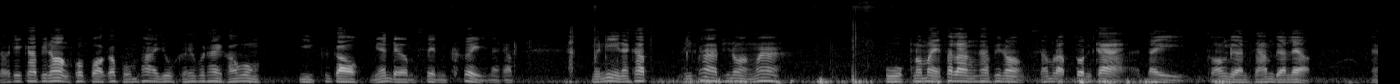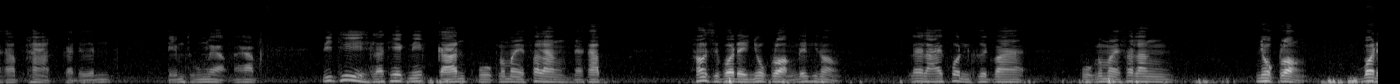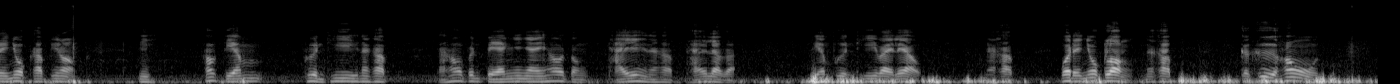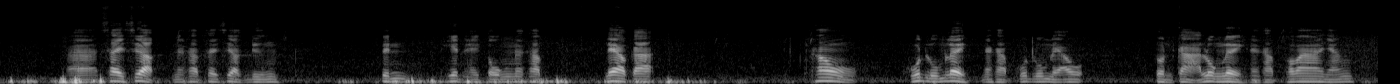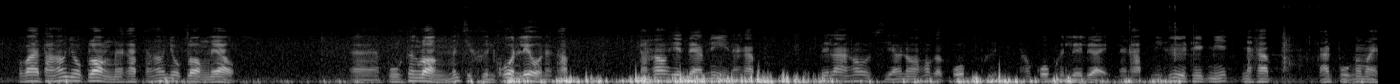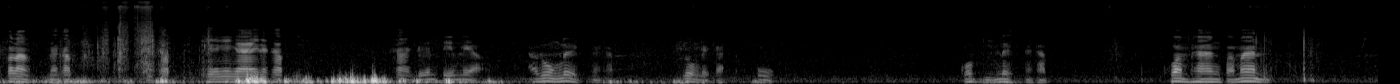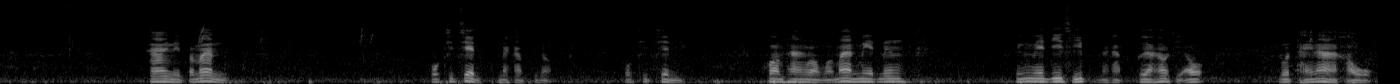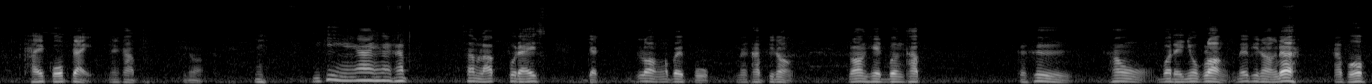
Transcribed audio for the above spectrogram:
สวัสดีครับพี่น้องพบปอกับผมพายุเคยผู้ไทยเขาวงอีกคือเก่าเหมือนเดิมเส้นเคยนะครับเมื่อนี้นะครับสีผ้าพี่น้องมาปลูกหน่อไม้ฝรั่งครับพี่น้องสำหรับต้นกล้าได้สองเดือนสามเดือนแล้วนะครับหาดก็เดินเต็มถุงแล้วนะครับ วิธีและเทคนิคการปลูกหน่อไม้ฝรั่งนะครับเฮาสิบ่ได้ยกล่องได้พี่น้อง หลายๆ คนคิดว่าปลูกหน่อไม้ฝรั่งยกล่องบ่ได้ยกครับพี่น้องนี่ เฮาเตรียมพื้นที่นะครับถ้าเฮาเป็นแปลงใหญ่ๆเฮาต้องไถนะครับไถแล้วก็เตรียมพื้นที่ไว้แล้วนะครับบ่ได้ยกล่องนะครับ ก็คือเฮาใส่เสือกนะครับ ใส่เสือกดึง เป็นเฮ็ดให้ตรงนะครับ แล้วก็เฮาขุดหลุมเลยนะครับขุดหลุมแล้วเอาต้นกล้าลงเลยนะครับ เพราะว่ายังเพราะว่าถ้าเฮายกล่องนะครับถ้าเฮายกล่องแล้ว ปลูกทั้งร่องมันสิขึ้นโค่นเร็วนะครับ ถ้าเฮาเฮ็ดแบบนี้นะครับ เวลาเฮาเสียนาะเฮาก็กบขึ้นเฮากบขึ้นเรื่อยๆนะครับนี่คือเทคนิคนะครับ การปลูกหน่อไม้ฝรั่งนะครับนะครับแค่ง่าย ๆนะครับนี่หากเดินเต็มแล้วเอาลงเลยนะครับลงเลยก็ปลูกกบดินเลยนะครับ ความห่างประมาณห่างนี่ประมาณ60เซนนะครับพี่น้อง 60เซนความห่างรองประมาณเมตรหนึ่งถึงเมตรยี่สิบนะครับ เพื่อเฮาสิเอารถไถหน้าเขาไถกบได้นะครับพี่น้องนี่วิธีง่ายๆนะครับสำหรับผู้ใดอยากลองเอาไปปลูกนะครับพี่น้องลองเฮ็ดเบิ่งครับ ก็คือเฮาบ่ได้ยกล่องเด้อพี่น้องเด้อครับผม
